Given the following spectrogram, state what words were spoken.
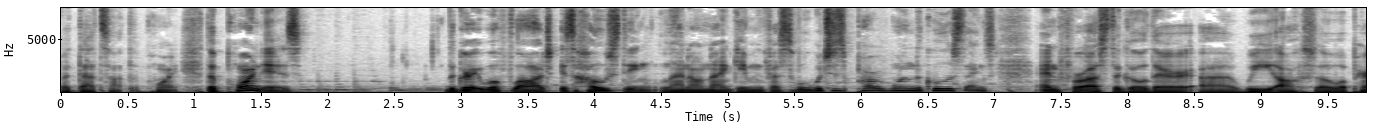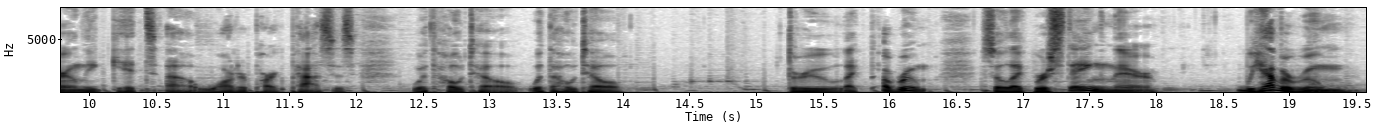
But that's not the point. The point is, the Great Wolf Lodge is hosting LAN All Night Gaming Festival, which is probably one of the coolest things. And for us to go there, uh, we also apparently get uh, water park passes with hotel with the hotel through like a room. So like we're staying there we have a room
